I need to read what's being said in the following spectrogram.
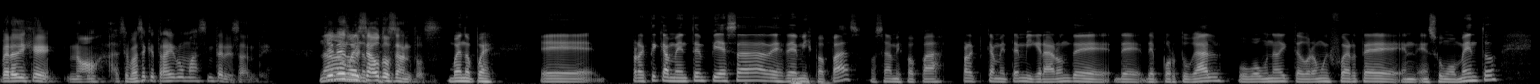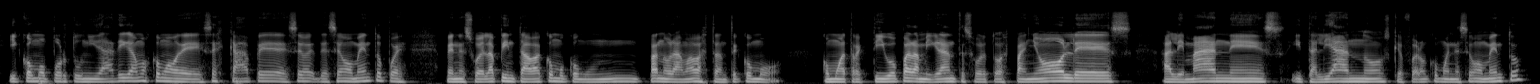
Pero dije, no, se me hace que trae algo más interesante. ¿Quién es Luis Autos Santos? Bueno, pues eh, prácticamente empieza desde mis papás. O sea, mis papás prácticamente emigraron de, de, Portugal. Hubo una dictadura muy fuerte en, en, su momento. Y como oportunidad, digamos, como de ese escape de ese, de ese momento, pues Venezuela pintaba como con un panorama bastante como, como atractivo para migrantes, sobre todo españoles, alemanes, italianos, que fueron como en ese momento.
